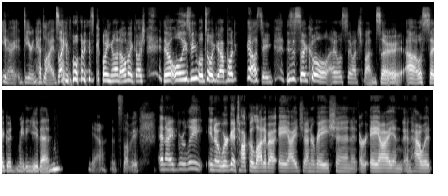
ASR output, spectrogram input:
you know, deer in headlights. Like, what is going on? Oh my gosh, there are all these people talking about podcasting. This is so cool, and it was so much fun. So uh, it was so good meeting you then. Yeah, it's lovely. And I've really, you know, we're going to talk a lot about AI generation and or AI and and how it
